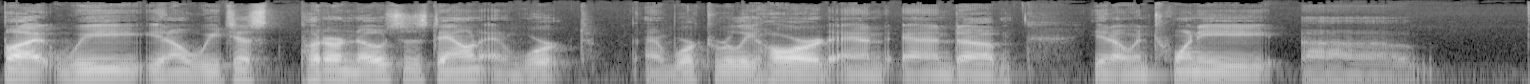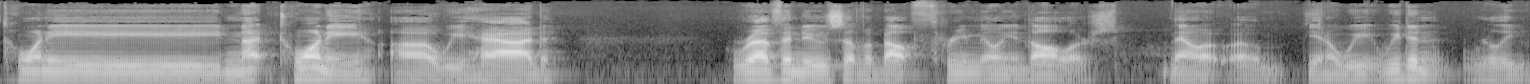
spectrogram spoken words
but we you know we just put our noses down and worked and worked really hard and and um, you know in 20, uh, 2020 uh, we had revenues of about three million dollars. Now, um, you know, we, we didn't really.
